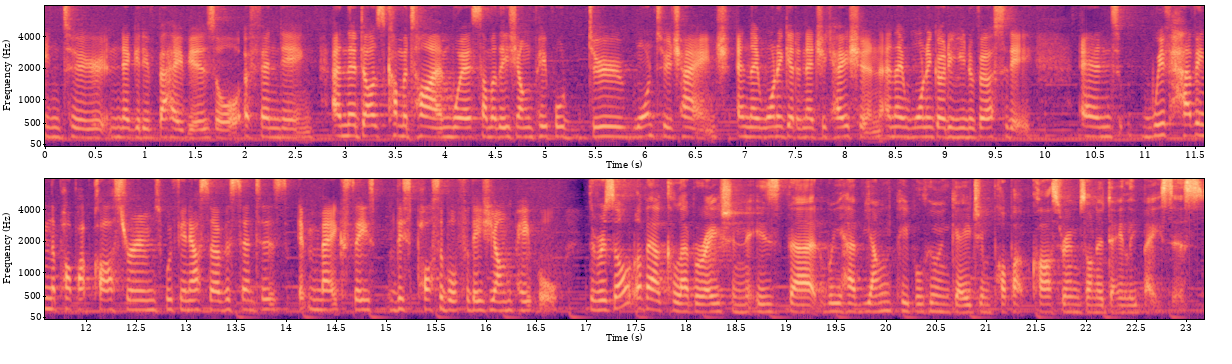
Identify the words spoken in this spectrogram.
into negative behaviours or offending. And there does come a time where some of these young people do want to change and they want to get an education and they want to go to university. And with having the pop-up classrooms within our service centres, it makes these, this possible for these young people. The result of our collaboration is that we have young people who engage in pop-up classrooms on a daily basis.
